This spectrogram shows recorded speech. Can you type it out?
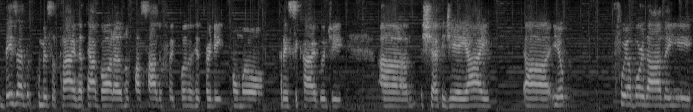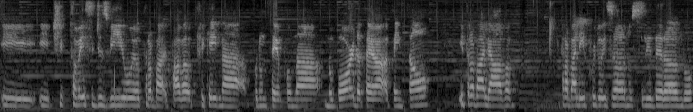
desde o começo da Thrive até agora, ano passado foi quando eu retornei para esse cargo de uh, chefe de AI. Uh, eu fui abordada e, e, e tipo, tomei esse desvio. Eu tava, fiquei na, por um tempo na, no board até, até então e trabalhava. Trabalhei por dois anos liderando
